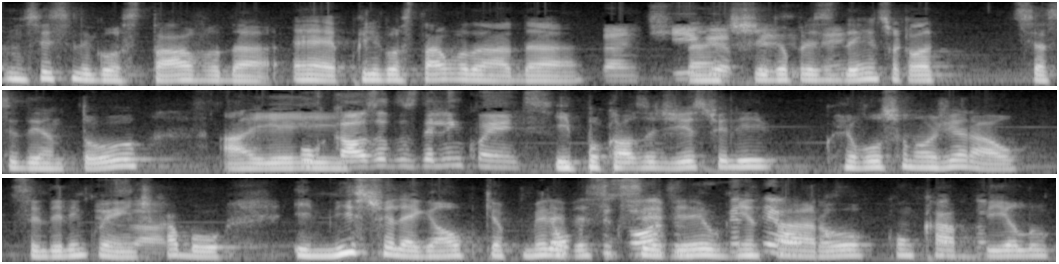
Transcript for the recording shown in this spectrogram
Não sei se ele gostava da. É, porque ele gostava da, da, Da antiga, da antiga presidente, só que ela se acidentou. Aí. Por causa dos delinquentes. E por causa disso ele revolucionou geral. Sem delinquente, Exato. acabou. E nisso é legal porque é a primeira É vez que você vê o. Gentaro com cabelo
